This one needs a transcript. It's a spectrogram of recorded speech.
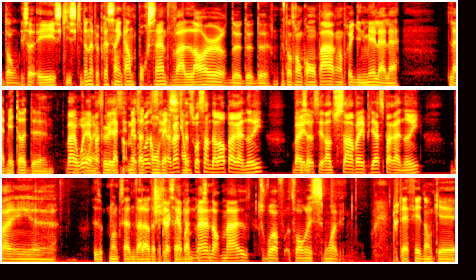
Donc, et, ce, qui, ce qui donne à peu près 50% de valeur de, de, de, Mettons, si on compare entre guillemets la, la méthode. Ben oui, parce que la méthode conversion. Avant, c'était 60 par année. Ben là, c'est rendu 120 pièces par année. Ben. Euh, donc, ça a une valeur d'à peu près 50 abonnement normal, tu vas, tu vas avoir un 6 mois avec. Tout à fait. Donc, euh,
